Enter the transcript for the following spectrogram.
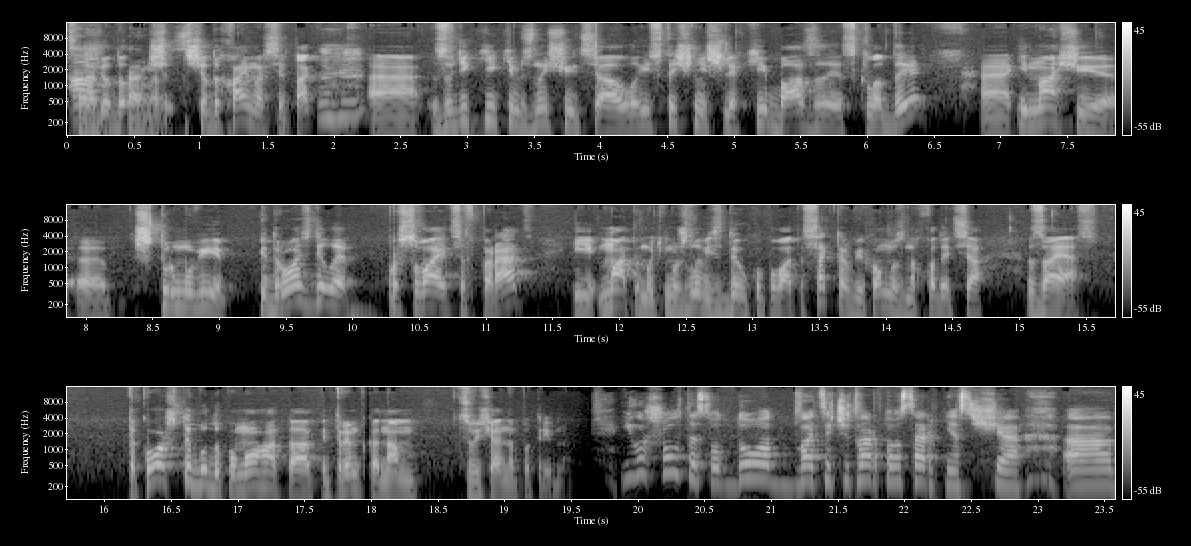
Це щодо Хаймерс. щодо хаймерсів, так Угу. е, завдяки яким знищуються логістичні шляхи, бази, склади, е, і наші е, штурмові підрозділи просуваються вперед і матимуть можливість деокупувати сектор, в якому знаходиться ЗАЕС. Також типу допомога та підтримка нам звичайно потрібна. Ігор Шолтес, от до 24 серпня ще. Е,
